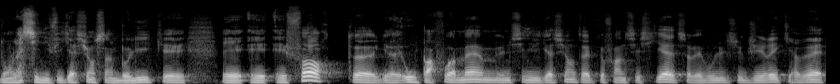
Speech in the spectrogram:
dont la signification symbolique est, forte, ou parfois même une signification telle que Francis Yates avait voulu suggérer qu'il y avait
